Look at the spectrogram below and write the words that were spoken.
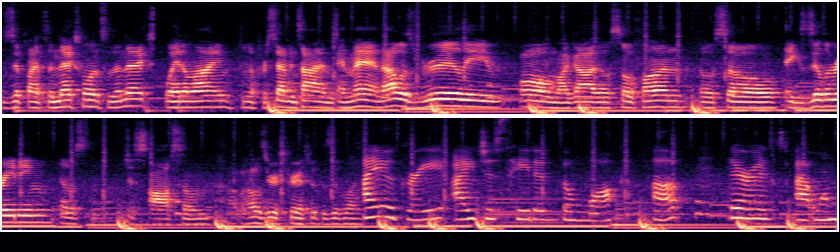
Zip line to the next one to the next. Wait a line. You know for seven times. And man, that was really oh my god, that was so fun. It was so exhilarating. It was just awesome. How was your experience with the zip line? I agree. I just hated the walk up. There is, at one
